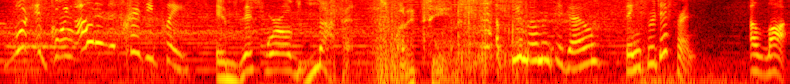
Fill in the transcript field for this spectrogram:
What is going on in this crazy place? In this world, nothing is what it seems. A few moments ago, things were different. A lot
